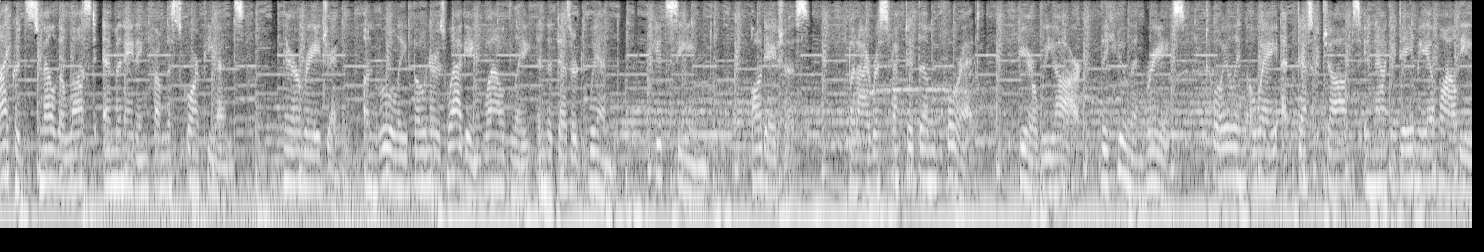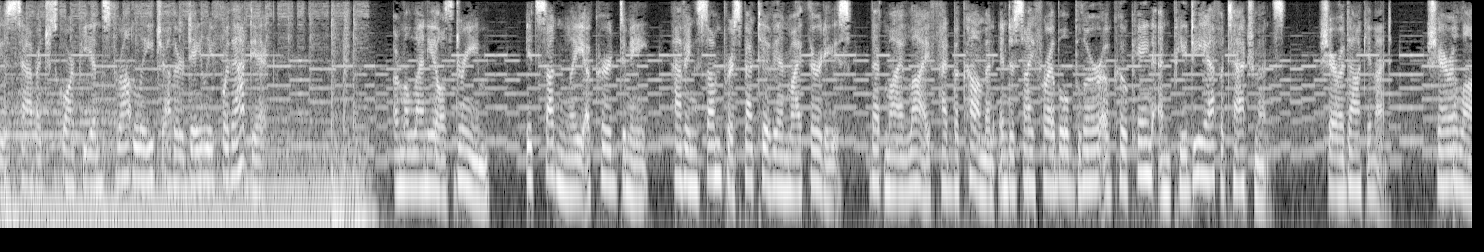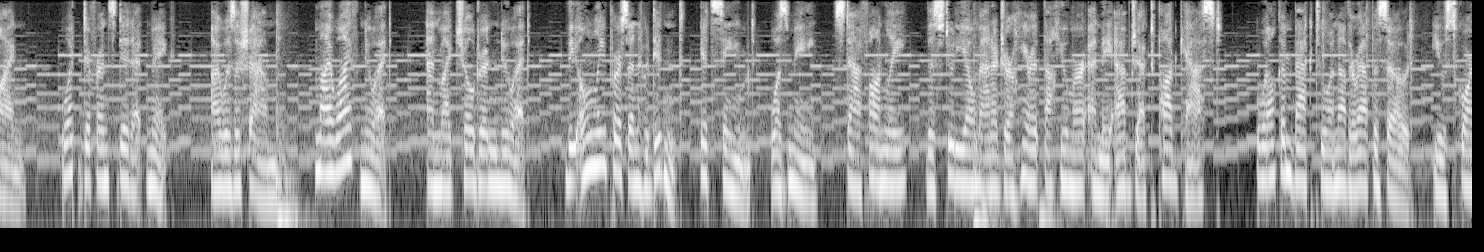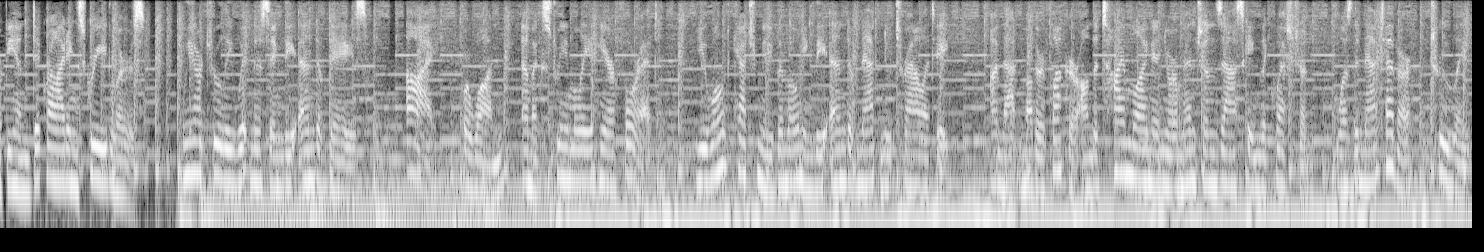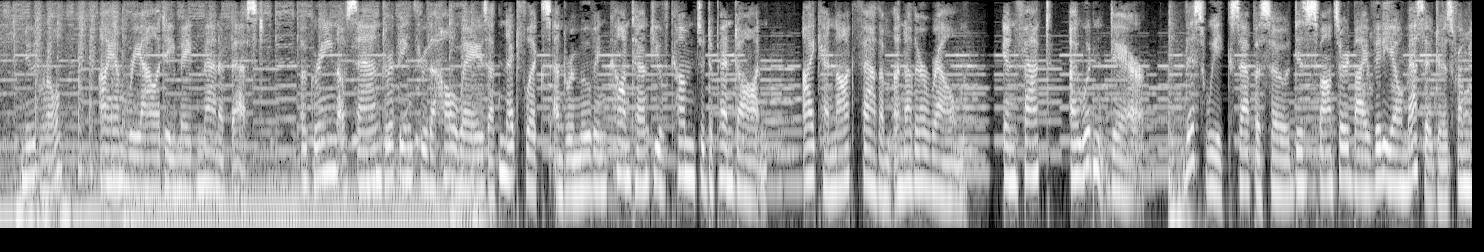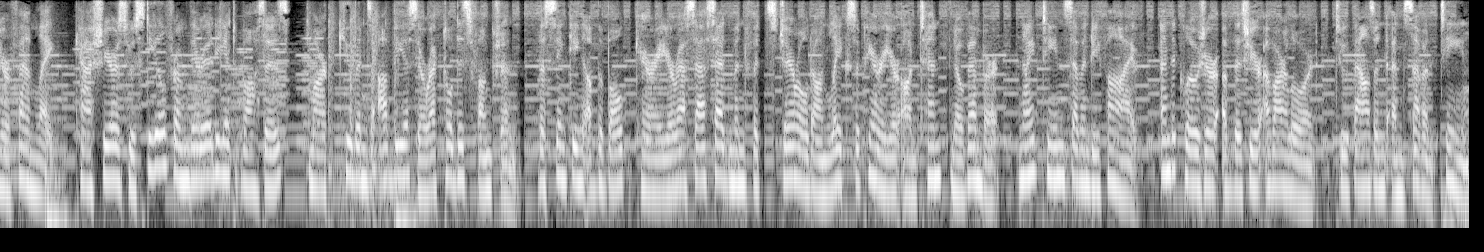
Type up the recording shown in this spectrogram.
I could smell the lust emanating from the scorpions. Their raging, unruly boners wagging wildly in the desert wind. It seemed audacious. But I respected them for it. Here we are, the human race, toiling away at desk jobs in academia while these savage scorpions throttle each other daily for that dick. A millennial's dream. It suddenly occurred to me, having some perspective in my 30s, that my life had become an indecipherable blur of cocaine and PDF attachments. Share a document. Share a line. What difference did it make? I was a sham. My wife knew it. And my children knew it. The only person who didn't, it seemed, was me, Stefan Lee, the studio manager here at the Humor and the Abject podcast. Welcome back to another episode, you scorpion dick riding screedlers. We are truly witnessing the end of days. I, for one, am extremely here for it. You won't catch me bemoaning the end of net neutrality. I'm that motherfucker on the timeline in your mentions asking the question, was the net ever, truly, neutral? I am reality made manifest. A grain of sand dripping through the hallways at Netflix and removing content you've come to depend on. I cannot fathom another realm. In fact, I wouldn't dare. This week's episode is sponsored by video messages from your family, cashiers who steal from their idiot bosses, Mark Cuban's obvious erectile dysfunction, the sinking of the bulk carrier SS Edmund Fitzgerald on Lake Superior on 10 November, 1975, and the closure of this year of our Lord, 2017.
